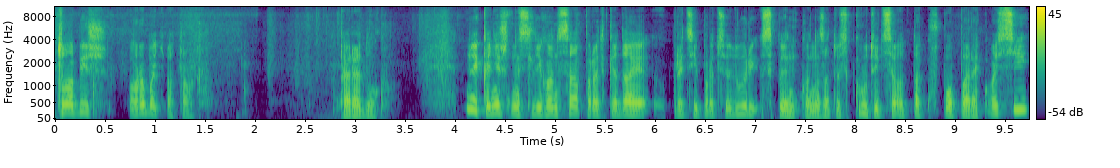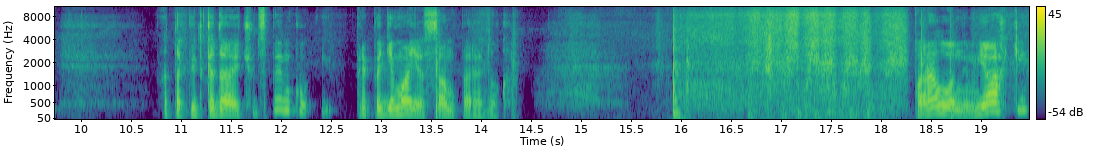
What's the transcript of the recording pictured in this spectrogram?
Тобі ж робить отак. Передок. Ну і, звісно, слігонца передкидає при цій процедурі спинку назад. Тобто крутиться отак в поперек осі, а так відкидає чуть спинку приподимає сам передок. Поролони м'які.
